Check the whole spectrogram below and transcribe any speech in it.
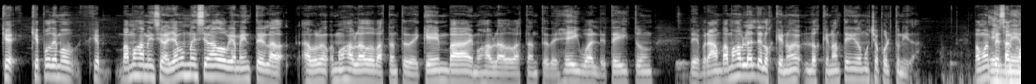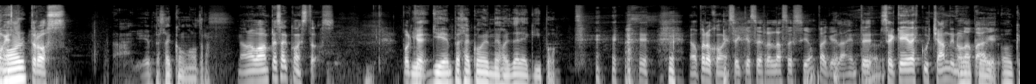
¿qué, podemos, qué vamos a mencionar? Ya hemos mencionado, obviamente, la, hemos hablado bastante de Kemba, hemos hablado bastante de Hayward, de Tatum de Brown. Vamos a hablar de los que no, los que no han tenido mucha oportunidad. Vamos a empezar con Stross. Ah, yo voy a empezar con otro. No, no, vamos a empezar con Stross. Porque... Yo, voy a empezar con el mejor del equipo. no, pero con eso hay que cerrar la sesión para que la gente se quede escuchando y no la apague. Ok.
